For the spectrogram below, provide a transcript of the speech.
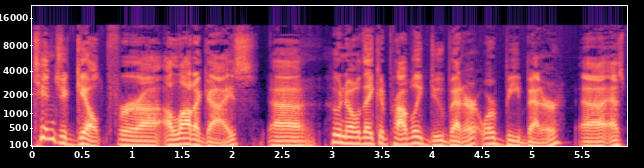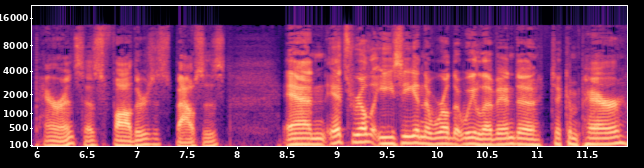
tinge of guilt for a lot of guys who know they could probably do better or be better as parents, as fathers, as spouses. And it's real easy in the world that we live in to, to compare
